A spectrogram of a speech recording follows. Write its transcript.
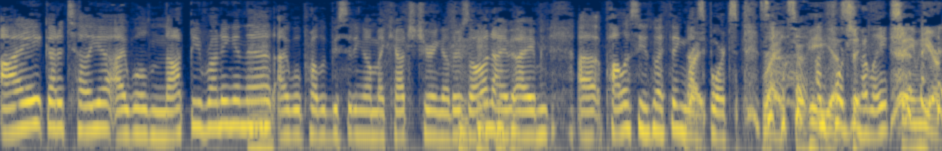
I got to tell you, I will not be running in that. Mm-hmm. I will probably be sitting on my couch cheering others on. I, I'm uh, policy is my thing, not Right. sports. Right. So he, yeah, unfortunately, same here.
